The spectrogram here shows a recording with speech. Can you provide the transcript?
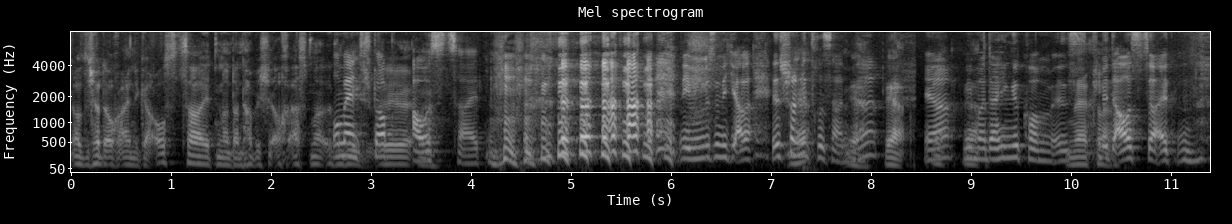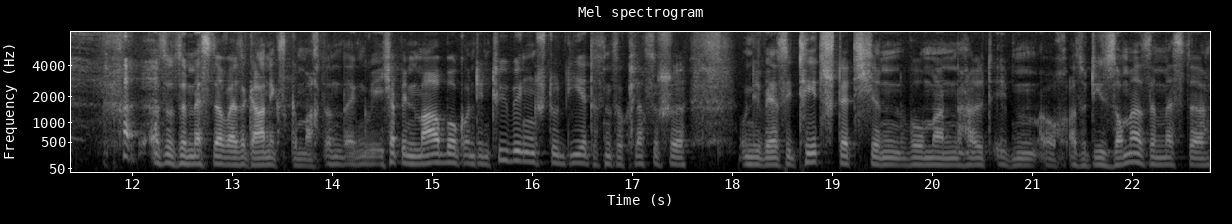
Also ich hatte auch einige Auszeiten und dann habe ich auch erstmal Moment, stopp, äh, Auszeiten. nee, wir müssen nicht, aber das ist schon ja, interessant, ja, ne? Ja, ja, wie man da hingekommen ist mit Auszeiten. Also semesterweise gar nichts gemacht. Und irgendwie, ich habe in Marburg und in Tübingen studiert. Das sind so klassische Universitätsstädtchen, wo man halt eben auch, also die Sommersemester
